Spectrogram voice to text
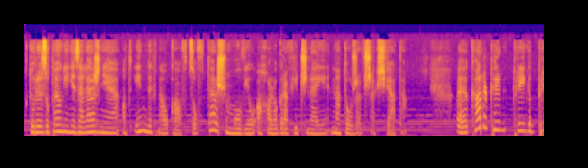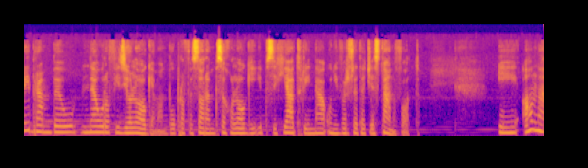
który zupełnie niezależnie od innych naukowców też mówił o holograficznej naturze wszechświata. E, Karl Pribram był neurofizjologiem, on był profesorem psychologii i psychiatrii na Uniwersytecie Stanford. I on e,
